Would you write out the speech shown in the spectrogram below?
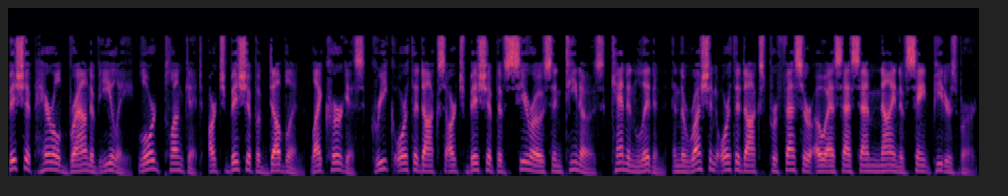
Bishop Harold Brown of Ely, Lord Plunkett, Archbishop of Dublin, Lycurgus, Greek Orthodox Archbishop of Syros and Tinos, Canon Liddon, and the Russian Orthodox professor Ossinin of St. Petersburg.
